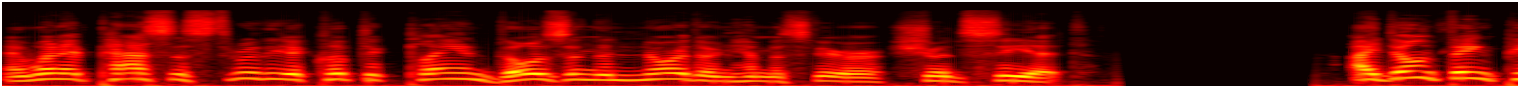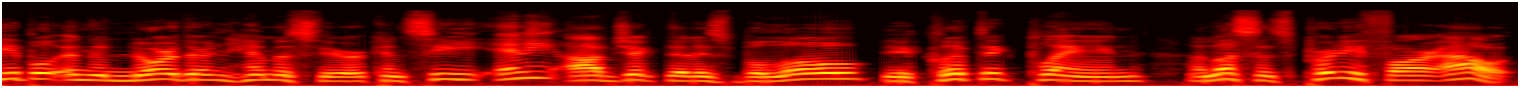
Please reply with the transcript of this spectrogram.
And when it passes through the ecliptic plane, those in the northern hemisphere should see it. I don't think people in the northern hemisphere can see any object that is below the ecliptic plane unless it's pretty far out.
